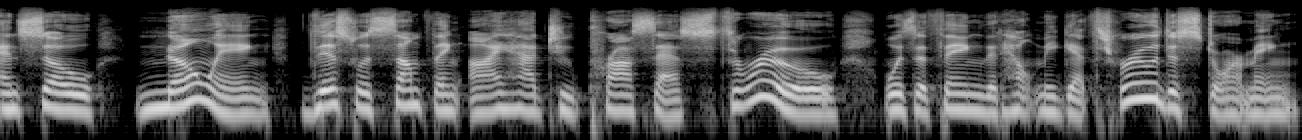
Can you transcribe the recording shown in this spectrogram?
And so knowing this was something I had to process through was a thing that helped me get through the storming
